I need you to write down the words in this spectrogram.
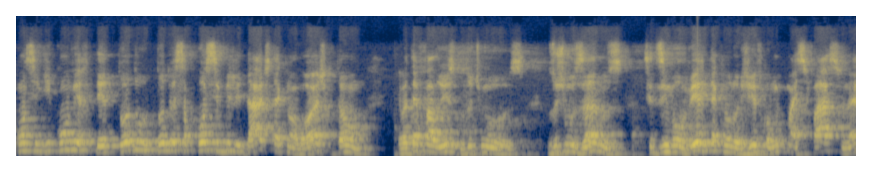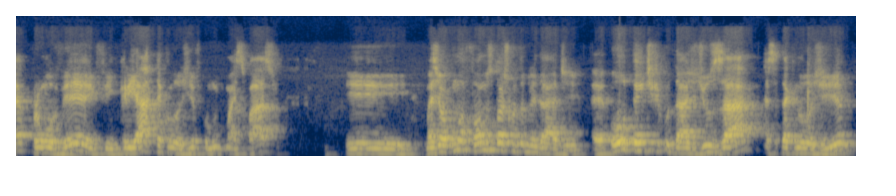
conseguir converter todo, toda essa possibilidade tecnológica. Então, eu até falo isso nos últimos nos últimos anos, se desenvolver tecnologia ficou muito mais fácil, né? Promover, enfim, criar tecnologia ficou muito mais fácil. E, mas de alguma forma, o história de contabilidade é, ou tem dificuldade de usar essa tecnologia,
